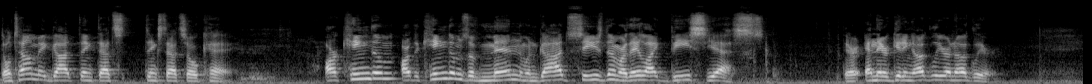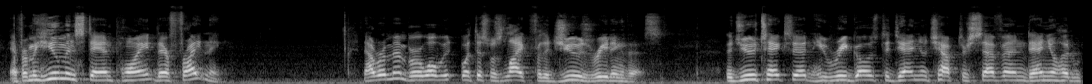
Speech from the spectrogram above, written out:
Don't tell me God think that's, thinks that's okay. Our kingdom, are the kingdoms of men, when God sees them, are they like beasts? Yes. They're, and they're getting uglier and uglier. And from a human standpoint, they're frightening. Now remember what, we, what this was like for the Jews reading this. The Jew takes it and he re- goes to Daniel chapter 7. Daniel had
